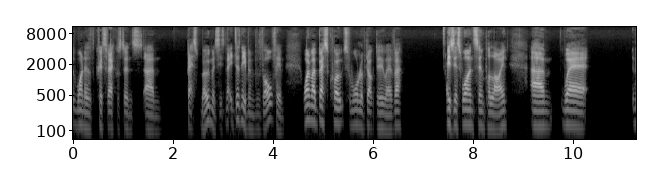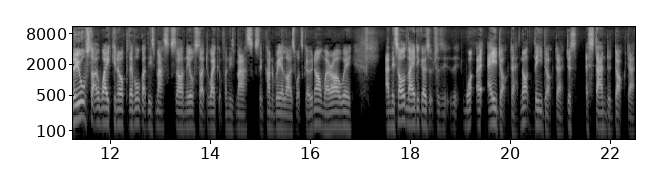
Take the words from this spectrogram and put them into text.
a, one of Chris Eccleston's um, best moments. It's it doesn't even involve him. One of my best quotes from all of Doctor Who ever is this one simple line um, where they all started waking up. They've all got these masks on. They all start to wake up from these masks and kind of realize what's going on. Where are we? And this old lady goes up to the, the, a doctor, not the doctor, just a standard doctor,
